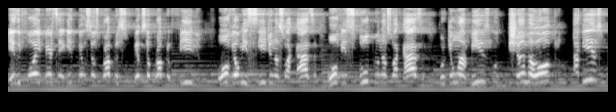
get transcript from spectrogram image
Ele foi perseguido pelos seus próprios, pelo seu próprio filho. Houve homicídio na sua casa, houve estupro na sua casa, porque um abismo chama outro abismo.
